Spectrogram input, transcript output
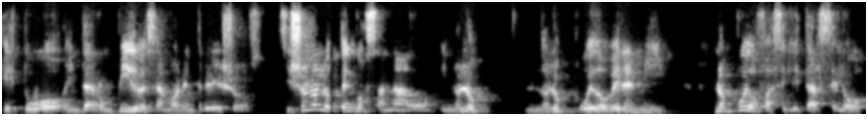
que estuvo interrumpido ese amor entre ellos, si yo no lo tengo sanado y no lo, no lo puedo ver en mí, no puedo facilitárselo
